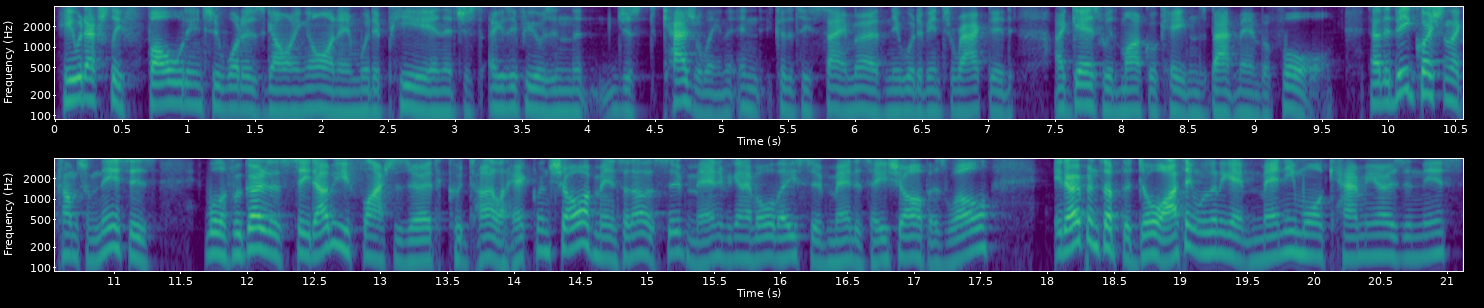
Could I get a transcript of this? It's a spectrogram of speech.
He would actually fold into what is going on and would appear, and it's just as if he was in the just casually, because it's his same Earth, and he would have interacted, I guess, with Michael Keaton's Batman before. Now, the big question that comes from this is, well, if we go to the CW Flash's Earth, could Tyler Hoechlin show up? I mean, it's another Superman. If you're gonna have all these Superman, does he show up as well? It opens up the door. I think we're going to get many more cameos in this,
